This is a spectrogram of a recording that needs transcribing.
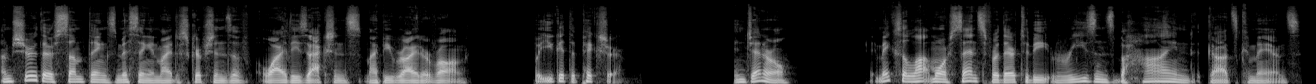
I'm sure there's some things missing in my descriptions of why these actions might be right or wrong, but you get the picture. In general, it makes a lot more sense for there to be reasons behind God's commands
